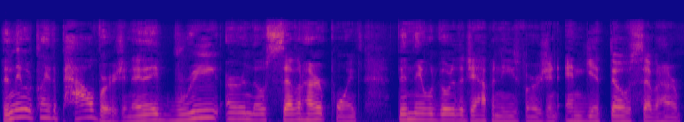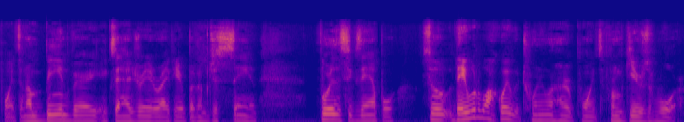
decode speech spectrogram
Then they would play the PAL version and they'd re earn those 700 points. Then they would go to the Japanese version and get those 700 points. And I'm being very exaggerated right here, but I'm just saying for this example. So they would walk away with 2100 points from Gears of War.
